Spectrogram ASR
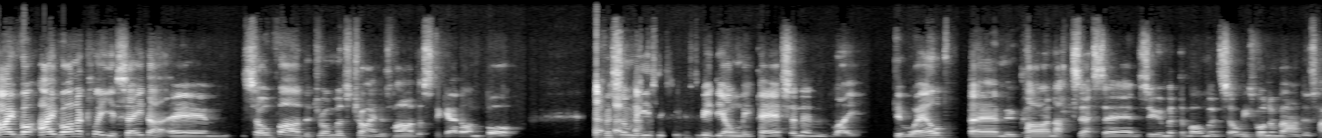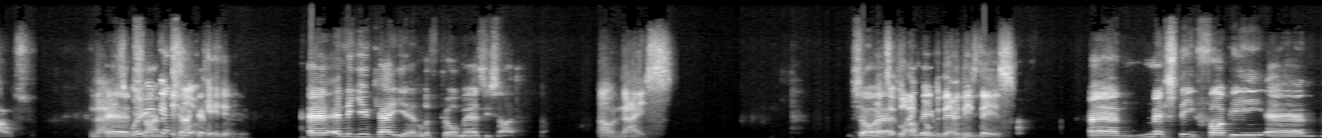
ironically, you say that. Um, so far, the drummer's trying his hardest to get on, but for some reason, he seems to be the only person in like the world um, who can't access um, Zoom at the moment. So he's running around his house nice. Uh, Where are trying you to guys check it. uh, in the UK. Yeah, Liverpool, Merseyside. Oh, nice. So What's uh, it like I mean, over there these days? Um, misty, foggy, um,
